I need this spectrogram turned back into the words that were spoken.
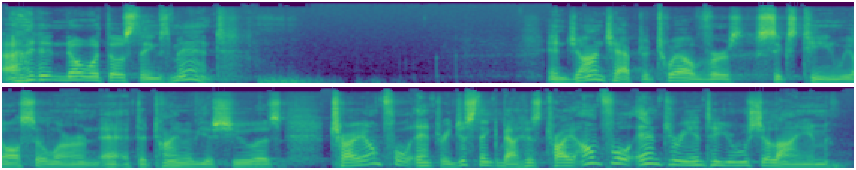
I didn't know what those things meant. In John chapter 12, verse 16, we also learn at the time of Yeshua's triumphal entry, just think about his triumphal entry into Jerusalem,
